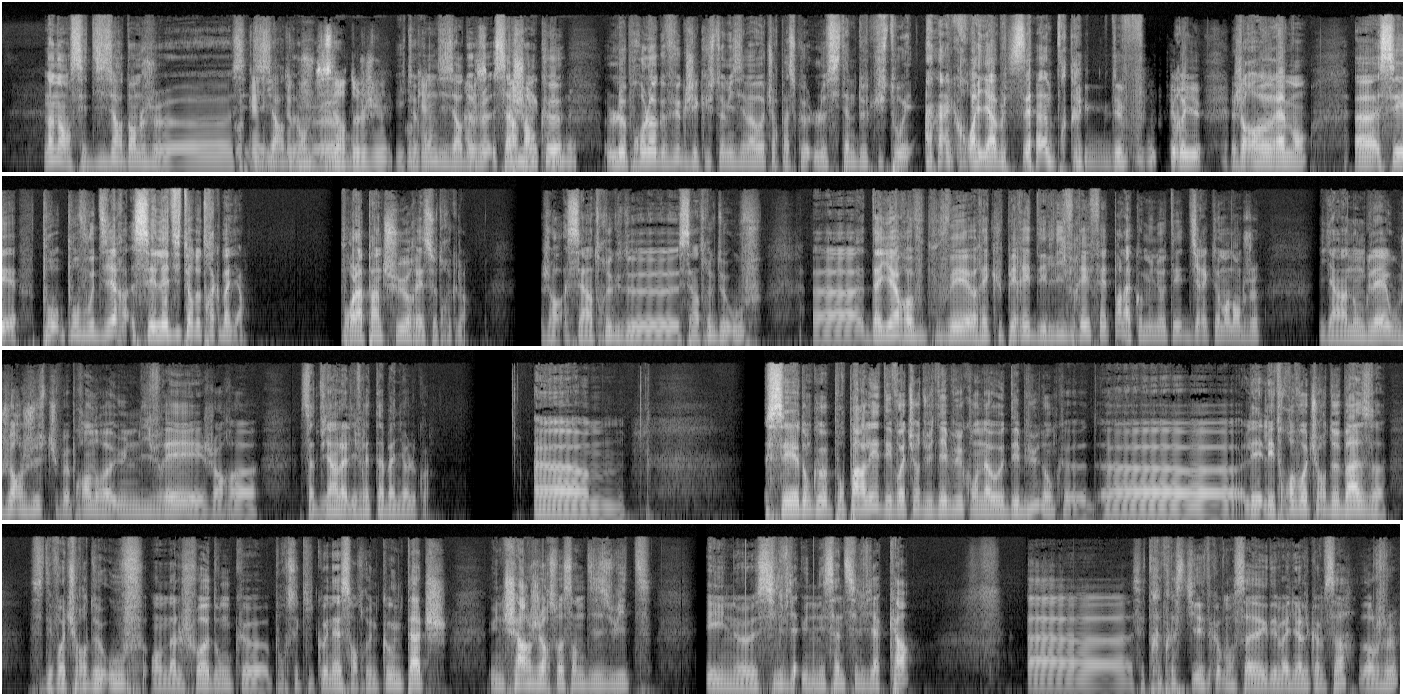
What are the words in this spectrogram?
Non, non, c'est 10 heures dans le jeu. euh, c'est Ok, 10 il heures te de compte jeu. 10 heures de jeu. Il te compte 10 heures de Ah, jeu, sachant que le prologue, vu que j'ai customisé ma voiture, parce que le système de custo est incroyable, c'est un truc de fou furieux. Genre vraiment. Euh, c'est pour, pour vous dire, c'est l'éditeur de Trackmania. Pour la peinture et ce truc-là. Genre, c'est un truc de, c'est un truc de ouf. Euh, D'ailleurs, vous pouvez récupérer des livrets faits par la communauté directement dans le jeu. Il y a un onglet où genre juste tu peux prendre une livrée et genre euh, ça devient la livrée de ta bagnole quoi. Euh, c'est donc pour parler des voitures du début qu'on a au début, donc les, trois voitures de base, c'est des voitures de ouf. On a le choix donc pour ceux qui connaissent entre une Countach, une Charger 78 et une une Nissan Silvia K. Euh, c'est très très stylé de commencer avec des bagnoles comme ça dans le jeu.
